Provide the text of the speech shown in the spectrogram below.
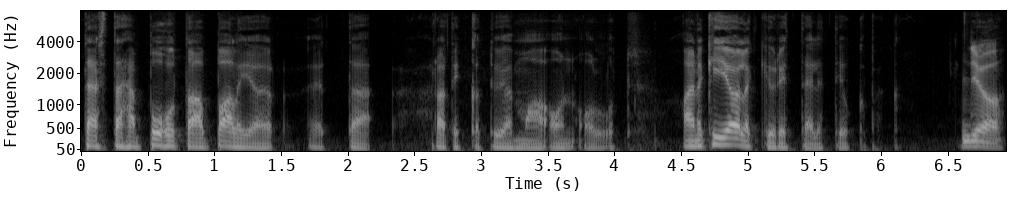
tästähän puhutaan paljon, että ratikkatyömaa on ollut ainakin joillekin yrittäjille tiukka paikka. Joo.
